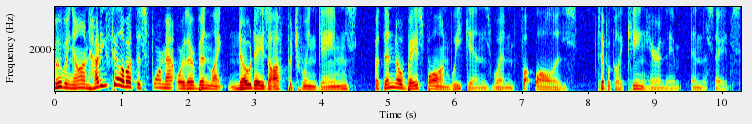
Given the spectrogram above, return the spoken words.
moving on, how do you feel about this format where there have been like no days off between games, but then no baseball on weekends when football is typically king here in the in the states?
